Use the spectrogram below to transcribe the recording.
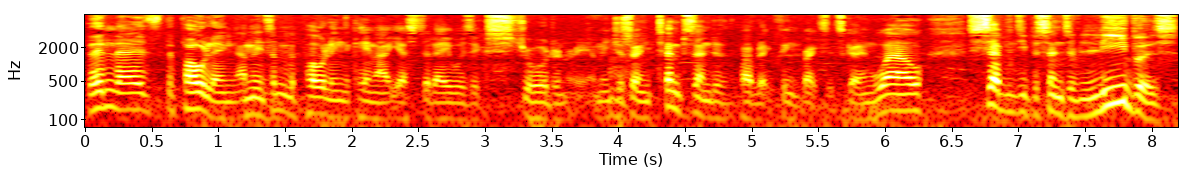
Then there's the polling. I mean, some of the polling that came out yesterday was extraordinary. I mean, just only 10% of the public think Brexit's going well. 70% of leavers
